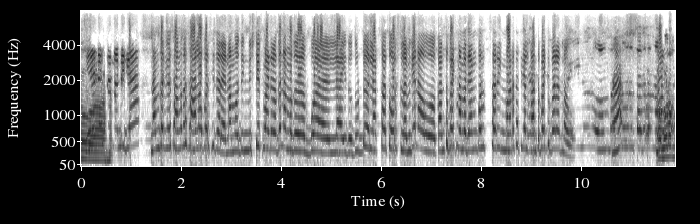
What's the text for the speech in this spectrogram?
ನಮಗೆ ನಮ್ದಾಗ ಸಂಘದ ಸಾಲ ಬರ್ಸಿದ್ದಾರೆ. ನಮ್ಮದು ಹಿಂಗ್ ಮಿಸ್ಟೇಕ್ ಮಾಡಿರೋದು ನಮ್ಮದು ಇದು ದುಡ್ಡು ಲೆಕ್ಕ ತೋರಿಸ್ಲ ನಮಗೆ. ನಾವು ಕಂತು ಬಾಕಿ ನಮ್ಮದು ಹೆಂಗ್ ಬಂತು ಸರ್? ಹಿಂಗ್ ಮಾಡಕತ್ತಿಯಲ್ಲ ಕಂತು ಬಾಕಿ ಬರೋದ್ ನಾವು. ನೋಡಮ್ಮ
